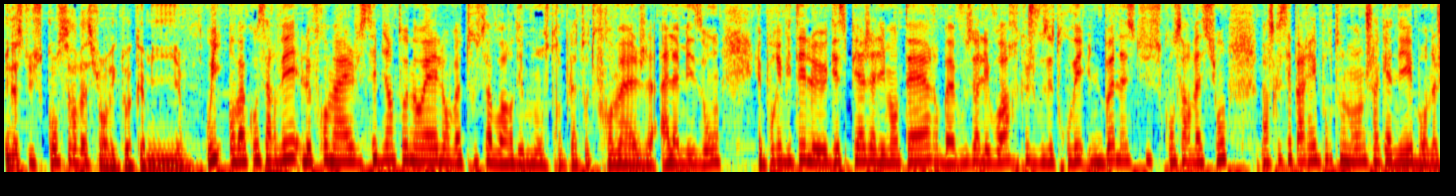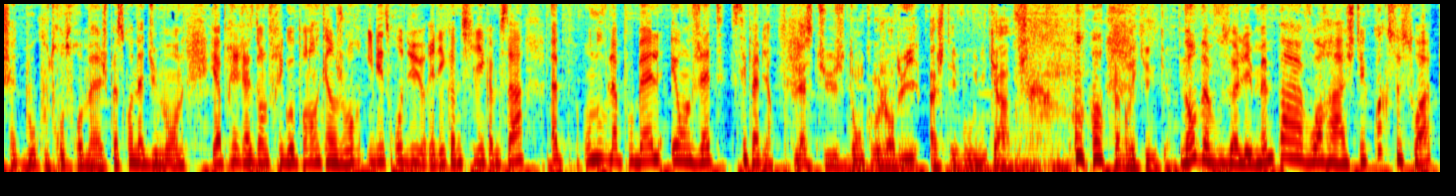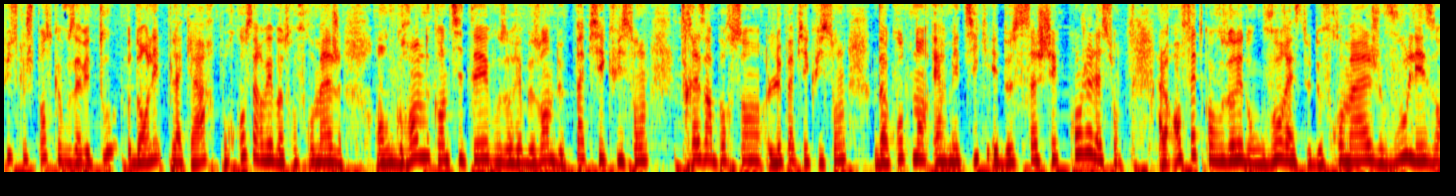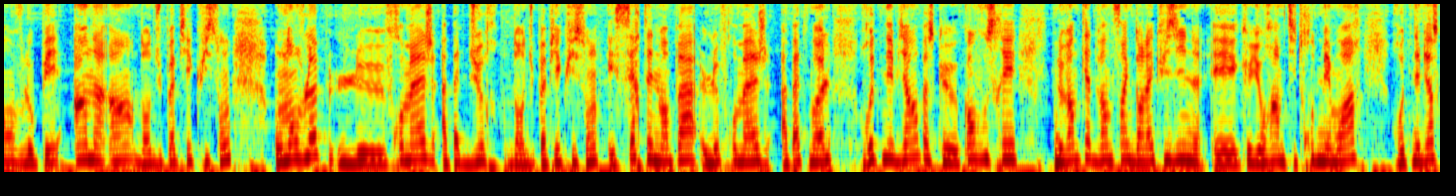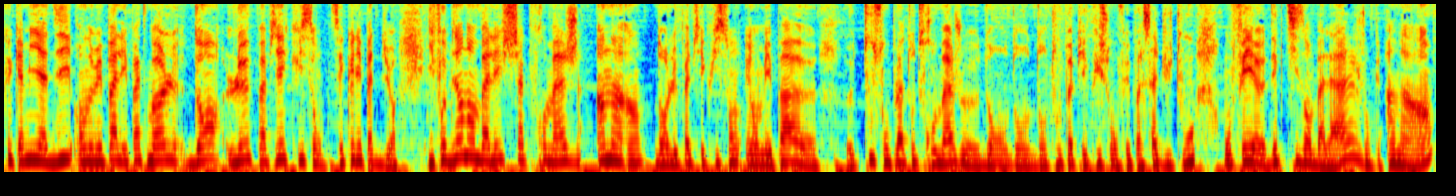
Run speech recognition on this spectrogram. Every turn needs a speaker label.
Speaker 1: Une astuce conservation avec toi Camille.
Speaker 2: Oui, on va conserver le fromage. C'est bientôt Noël. On va tous avoir des monstres plateaux de fromage à la maison. Et pour éviter le gaspillage alimentaire, bah, vous allez voir que je vous ai trouvé une bonne astuce conservation. Parce que c'est pareil pour tout le monde chaque année. Bon, on achète beaucoup trop de fromage parce qu'on a du monde. Et après, il reste dans le frigo pendant 15 jours. Il est trop dur. Il est comme ci, il est comme ça. Hop, on ouvre la poubelle et on le jette. C'est pas bien.
Speaker 1: L'astuce, donc aujourd'hui, achetez-vous une cave. Fabriquez une cave.
Speaker 2: Non, bah, vous allez même pas avoir à acheter quoi que ce soit, puisque je pense que vous avez tout dans les placards. Pour conserver votre fromage en grande quantité, vous aurez besoin de papier cuisson. Très important, le papier cuisson, d'un contenant hermétique et de sachets congélation. Alors en fait, quand vous aurez donc vos restes de fromage, vous les enveloppez un à un dans du papier cuisson. On enveloppe le fromage à pâte dure dans du papier cuisson et certainement pas le fromage à pâte molle. Retenez bien parce que quand vous serez le 24-25 dans la cuisine et qu'il y aura un petit trou de mémoire, retenez bien ce que Camille a dit, on ne met pas les pâtes molles dans le papier cuisson, c'est que les pâtes dures. Il faut bien emballer chaque fromage un à un dans le papier cuisson et on met pas euh, euh, tout son plateau de fromage euh, dans, tout le papier cuisson, on fait pas ça du tout. On fait des petits emballages, donc un à un.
